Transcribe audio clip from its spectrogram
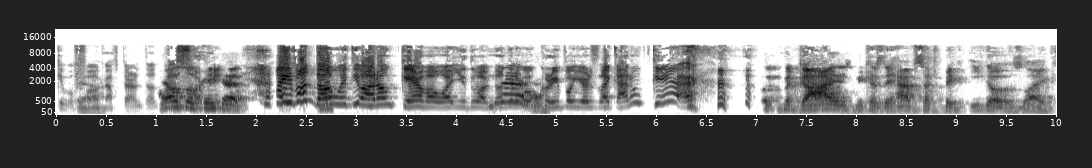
give a yeah. fuck after I'm done. I also Sorry. think that if I'm done with you, I don't care about what you do. I'm not gonna go creep on yours. Like I don't care. but, but, guys, because they have such big egos, like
